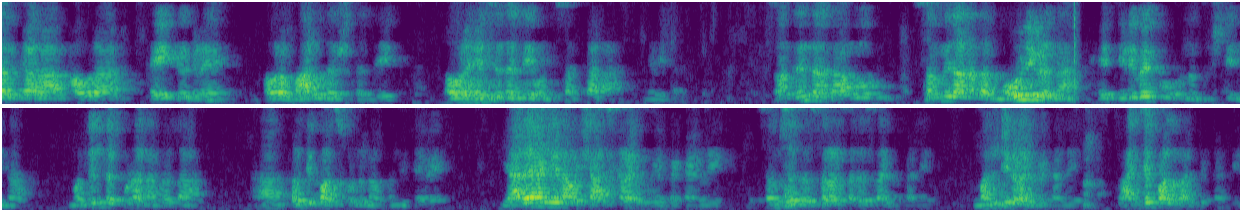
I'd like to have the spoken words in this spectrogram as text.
ಸರ್ಕಾರ ಅವರ ಕೈ ಕೆಳಗಡೆ, ಅವರ ಮಾರ್ಗದರ್ಶನದಲ್ಲಿ, ಅವರ ಹೆಸರಿನಲ್ಲಿ ಒಂದು ಸರ್ಕಾರ ನಡೀತದೆ. ಸೊ ಅದರಿಂದ ನಾವು ಸಂವಿಧಾನದ ಮೌಲ್ಯಗಳನ್ನ ತಿಳಿಬೇಕು ಅನ್ನೋ ದೃಷ್ಟಿಯಿಂದ ಮೊದಲಿಂದ ಕೂಡ ನಾವೆಲ್ಲ ಪ್ರತಿಪಾದಿಸಿಕೊಂಡು ನಾವು ಬಂದಿದ್ದೇವೆ. ಯಾರೇ ಆಗ್ಲಿ ನಾವು ಶಾಸಕರಾಗಿರ್ಬೇಕಾಗ್ಲಿ ಸಂಸದ ಸದಸ್ಯರಾಗಬೇಕಾಗಲಿ, ಮಂತ್ರಿಗಳಾಗಬೇಕಾಗಲಿ, ರಾಜ್ಯಪಾಲರಾಗಬೇಕಾಗಲಿ,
